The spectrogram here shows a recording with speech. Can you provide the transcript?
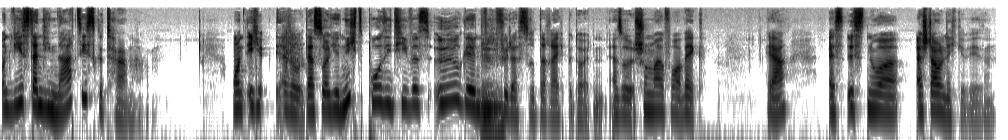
und wie es dann die Nazis getan haben. Und ich, also das soll hier nichts Positives irgendwie mhm. für das Dritte Reich bedeuten. Also schon mal vorweg. Ja, es ist nur erstaunlich gewesen.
